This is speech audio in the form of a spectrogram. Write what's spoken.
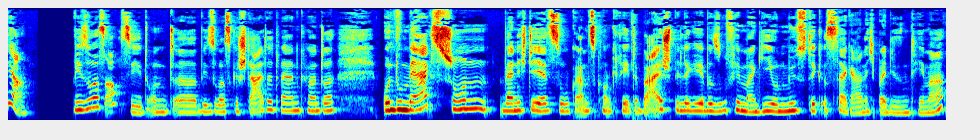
ja, wie sowas aussieht und äh, wie sowas gestaltet werden könnte. Und du merkst schon, wenn ich dir jetzt so ganz konkrete Beispiele gebe, so viel Magie und Mystik ist da gar nicht bei diesem Thema.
